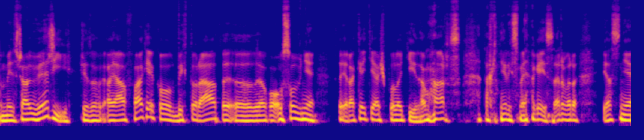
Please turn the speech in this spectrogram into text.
mi třeba věří, že to, a já fakt jako bych to rád e, jako osobně v té raketě, až poletí na Mars, tak měli jsme nějaký server, jasně,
